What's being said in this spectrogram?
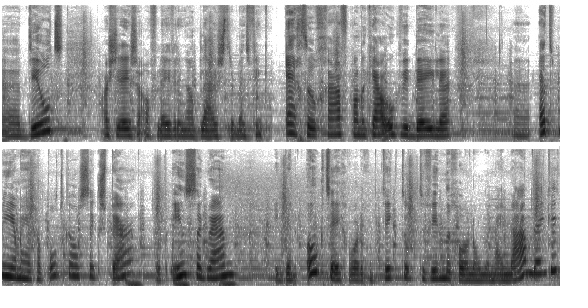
uh, deelt als je deze aflevering aan het luisteren bent. Vind ik echt heel gaaf. Kan ik jou ook weer delen. Uh, Mega Podcast Expert op Instagram. Ik ben ook tegenwoordig op TikTok te vinden, gewoon onder mijn naam, denk ik.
